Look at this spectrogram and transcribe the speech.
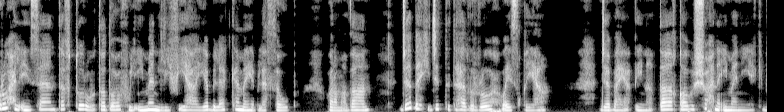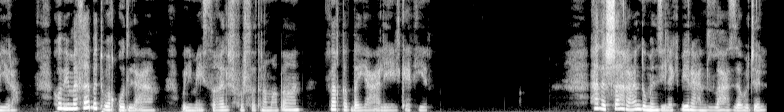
روح الإنسان تفتر وتضعف والإيمان اللي فيها يبلى كما يبلى الثوب. ورمضان جابه يجدد هذا الروح ويسقيها. جابه يعطينا طاقة وشحنة إيمانية كبيرة. هو بمثابة وقود العام واللي ما يستغلش فرصة رمضان فقد ضيع عليه الكثير. هذا الشهر عنده منزلة كبيرة عند الله عز وجل.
